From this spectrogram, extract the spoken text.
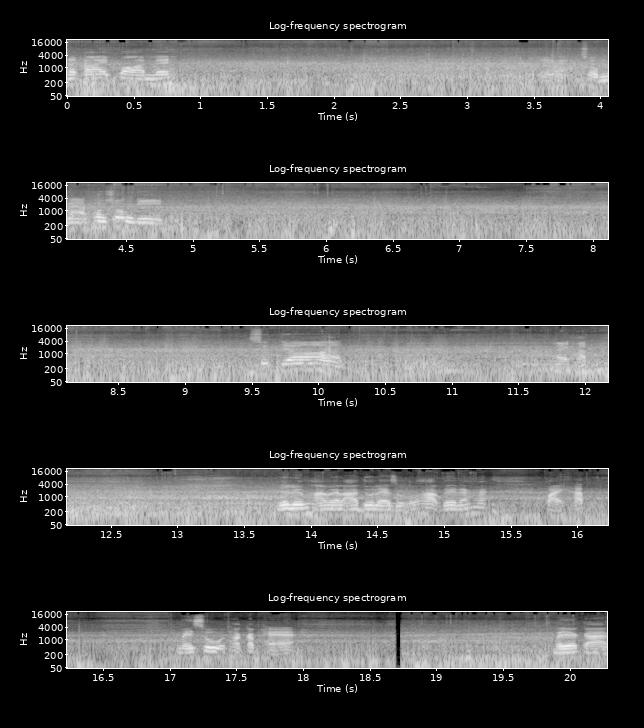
สบายปอนเลย ชมหน้าผู้โชคดี สุดยอด ไปครับ อย่าลืมหาเวลาดูแลสุขภาพด้วยนะฮะ ไปครับ ไม่สู้ท่ากับแพ้บรรยากาศ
